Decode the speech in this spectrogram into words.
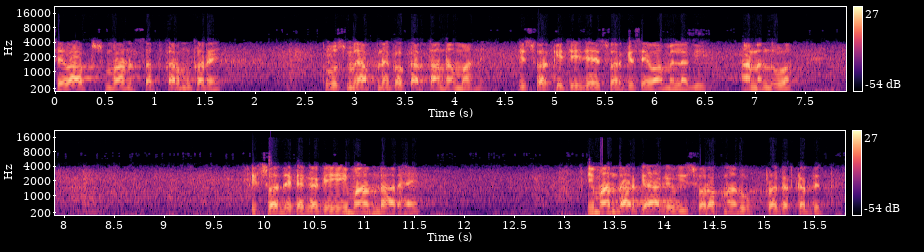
सेवा, स्मरण, सत्कर्म करें तो उसमें अपने को कर्ता न माने। ईश्वर की चीज़ें ईश्वर की सेवा में लगी। आनंद हुआ। ईश्वर देखेगा कि ये ईमानदार है। ईमानदार के आगे ईश्वर अपना रूप प्रकट कर देता है।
